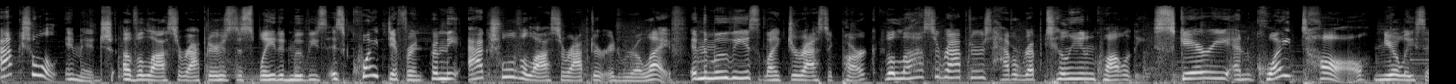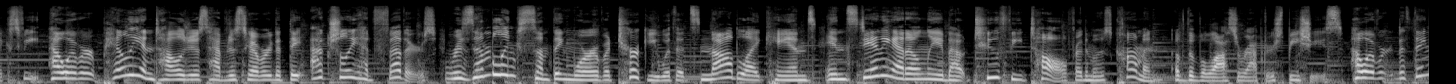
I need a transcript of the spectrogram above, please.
actual image of velociraptors displayed in movies is quite different from the actual velociraptor in real life. In the movies like Jurassic Park, velociraptors have a reptilian quality, scary and quite tall, nearly six feet. However, paleontologists have discovered that they actually had feathers, resembling something more of a turkey with its knob like hands and standing at only about two feet tall for the most common of the velociraptor species. However, the thing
